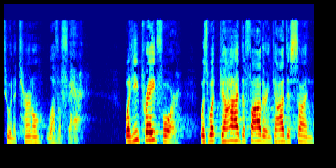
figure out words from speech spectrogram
to an eternal love affair. What he prayed for was what God the Father and God the Son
